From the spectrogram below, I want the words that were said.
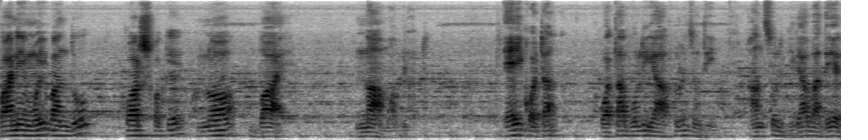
বাণী মই বান্ধু, কর্ষকে ন বায়, নাম আপনার। এই কটা কথা বলিয়া আপনি যদি আঞ্চল গিরা বাঁধেন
